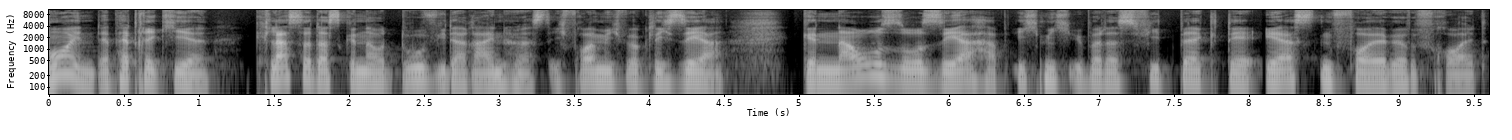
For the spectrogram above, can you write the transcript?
Moin, der Patrick hier. Klasse, dass genau du wieder reinhörst. Ich freue mich wirklich sehr. Genauso sehr habe ich mich über das Feedback der ersten Folge gefreut.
